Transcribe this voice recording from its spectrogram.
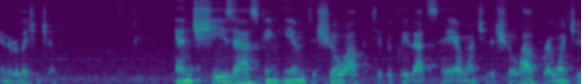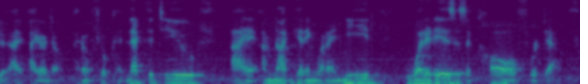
in the relationship and she's asking him to show up. Typically that's hey i want you to show up or i want you to i, I don't i don't feel connected to you. I i'm not getting what i need. What it is is a call for depth.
